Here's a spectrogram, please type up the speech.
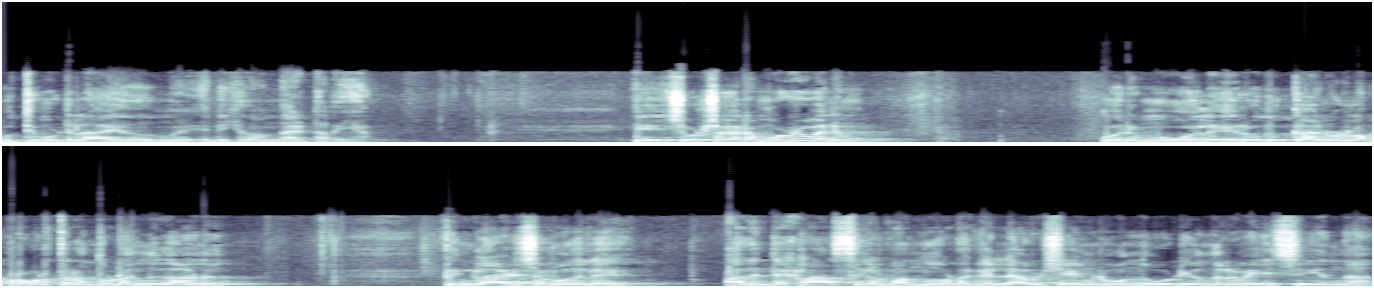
ബുദ്ധിമുട്ടിലായതെന്ന് എനിക്ക് നന്നായിട്ടറിയാം. ഈ ചൂഷകരെ മുഴുവനും ഒരു മൂലയിൽ ഒതുക്കാനുള്ള പ്രവർത്തനം തുടങ്ങുകയാണ്. തിങ്കളാഴ്ച മുതൽ അതിന്റെ ക്ലാസ്സുകൾ വന്നു തുടങ്ങും. എല്ലാ വിഷയങ്ങളും ഒന്നുകൂടി ഒന്ന് റിവൈസ് ചെയ്യുന്ന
